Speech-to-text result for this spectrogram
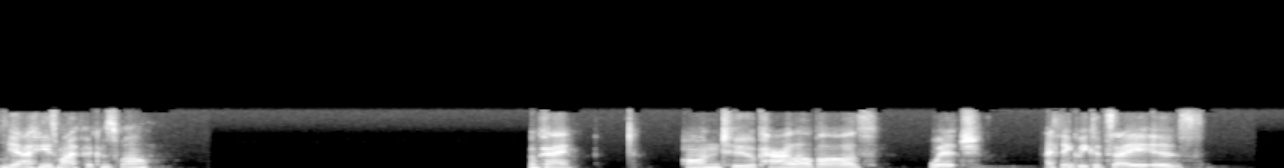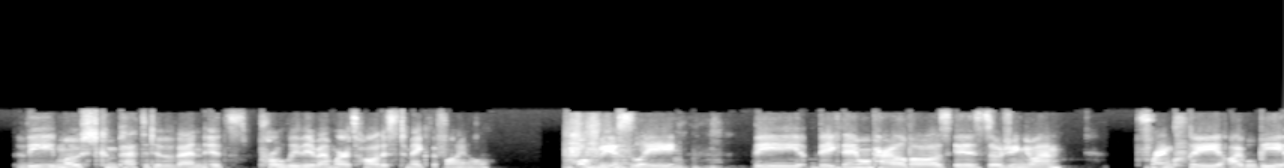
Yeah, he's my pick as well. Okay. On to parallel bars, which I think we could say is the most competitive event. It's probably the event where it's hardest to make the final obviously, the big name on parallel bars is Zhou Jingyuan. Frankly, I will be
